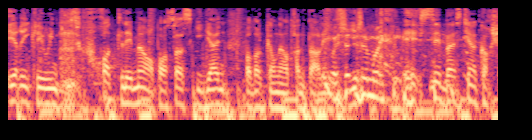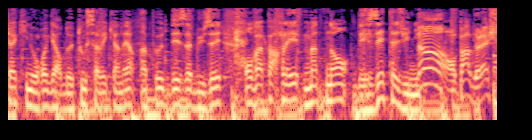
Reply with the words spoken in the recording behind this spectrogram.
Eric Lewin qui se frotte les mains en pensant à ce qu'il gagne pendant qu'on est en train de parler Ouais, ici. Et Sébastien Corchat qui nous regarde tous avec un air un peu désabusé. On va parler maintenant des États-Unis. Non, on parle de la Chine.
